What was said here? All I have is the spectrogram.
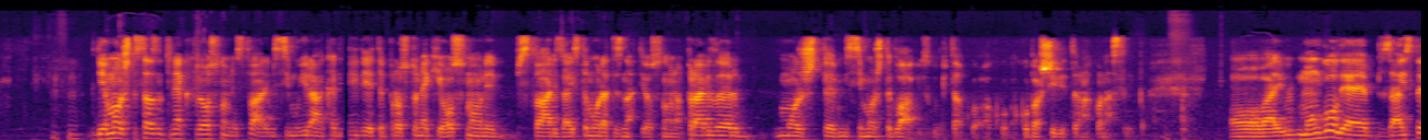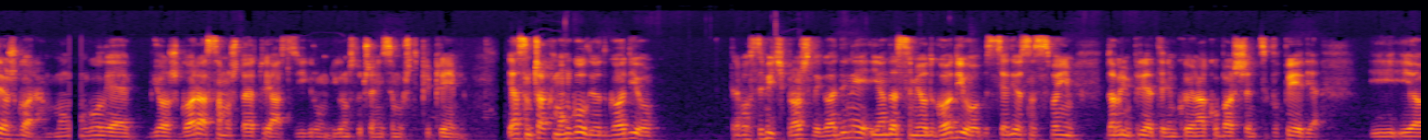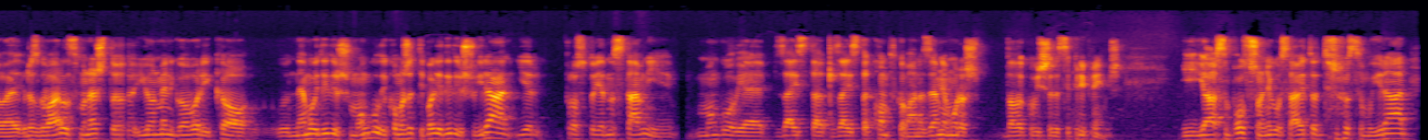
gdje možete saznati nekakve osnovne stvari. Mislim, u Iran kad idete prosto neke osnovne stvari, zaista morate znati osnovna pravila, jer možete, mislim, možete glavu izgubiti ako, ako, ako baš idete onako naslijepo. Ovaj, Mongolija je zaista još gora. Mongolija je još gora, samo što eto ja igrom, igrom slučaja nisam uopšte pripremio. Ja sam čak Mongoliju odgodio, trebao sam ići prošle godine i onda sam je odgodio, sjedio sam sa svojim dobrim prijateljem koji je onako baš enciklopedija i, i ovaj, razgovarali smo nešto i on meni govori kao nemoj da ideš u Mongoliju, kao možda ti bolje da ideš u Iran jer prosto jednostavnije, Mongolija je zaista, zaista komplikovana zemlja, moraš daleko više da se pripremiš. I ja sam poslušao njegov savjet, otišao sam u Iran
